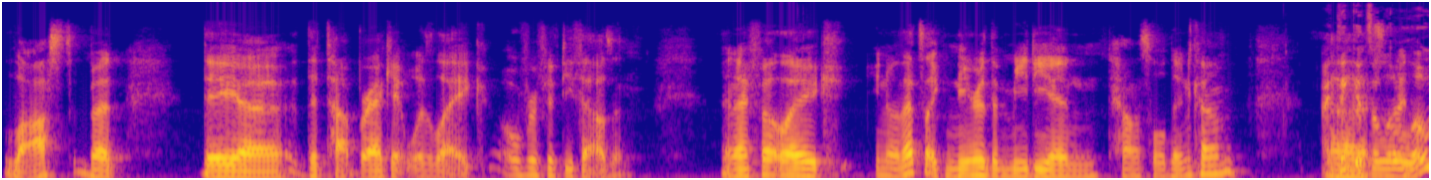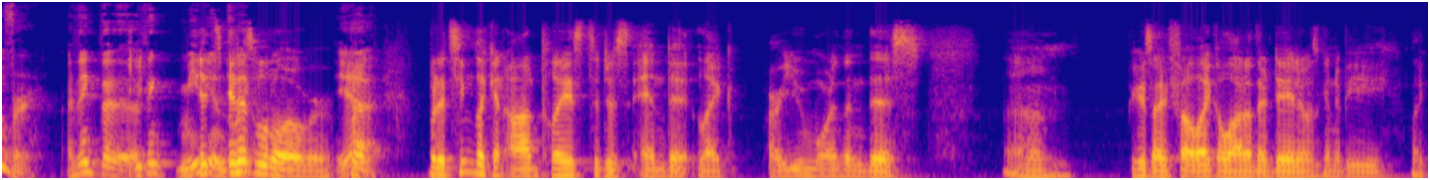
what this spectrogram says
lost but they uh, the top bracket was like over 50,000 and I felt like you know that's like near the median household income. I think Uh, it's a so little I- over. I think that i think it's, medians it is like- a little over Yeah. but but it seemed like an odd place to just end it. Like are you more than this? Um, because I felt like a lot of their data was going to be like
